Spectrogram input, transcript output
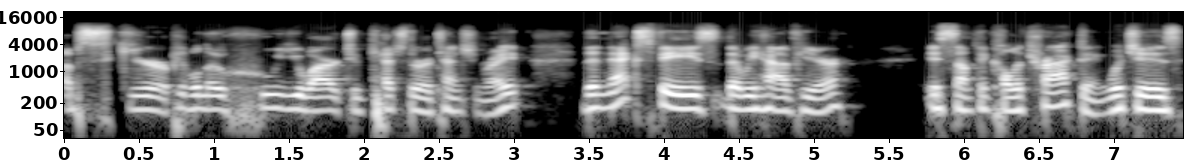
obscure. People know who you are to catch their attention, right? The next phase that we have here is something called attracting, which is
